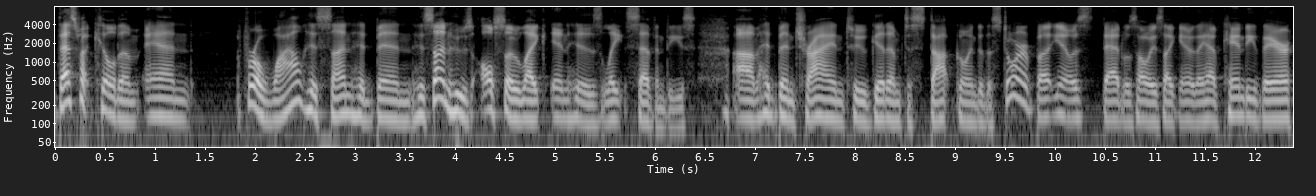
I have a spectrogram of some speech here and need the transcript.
that's what killed him. And for a while, his son had been his son, who's also like in his late seventies, um, had been trying to get him to stop going to the store. But you know, his dad was always like, you know, they have candy there,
